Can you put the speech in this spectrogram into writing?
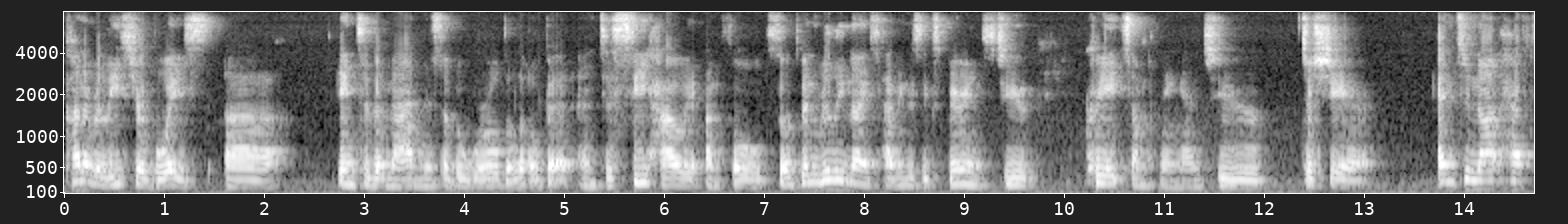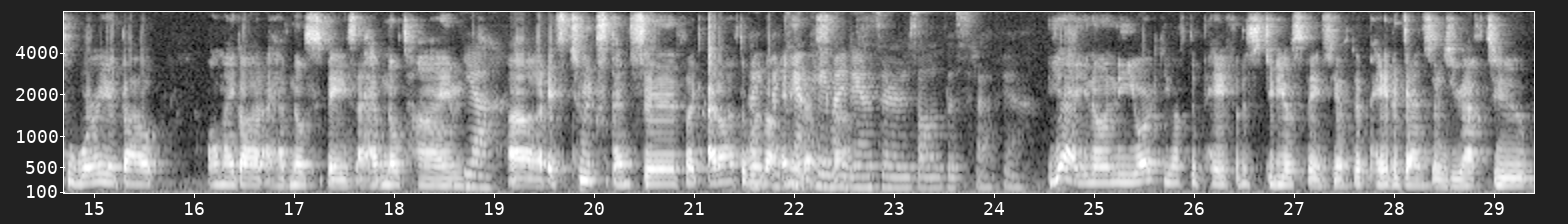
kind of release your voice uh, into the madness of the world a little bit and to see how it unfolds. So it's been really nice having this experience to create something and to to share and to not have to worry about oh my god i have no space i have no time Yeah. uh, it's too expensive like i don't have to I, worry about I any can't of that pay stuff my dancers, all of this stuff. Yeah. yeah, you know, in New York, you have to pay for the studio space. You have to pay the dancers. You have to,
